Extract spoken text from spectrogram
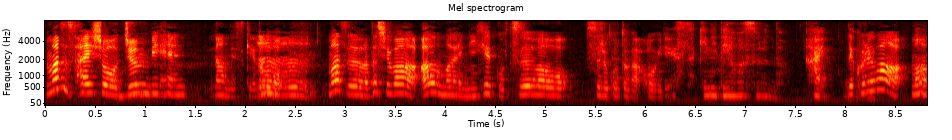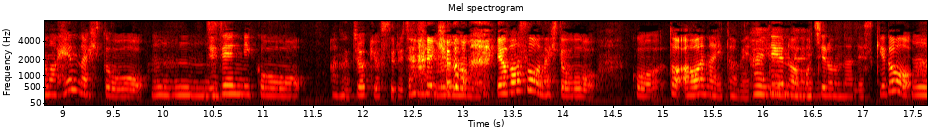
まず最初準備編なんですけど、うんうん。まず私は会う前に結構通話をすることが多いです、先に電話するんだ。はい、でこれはまあまあ変な人をうんうん事前にこうあの除去するじゃないけど、うんやばそうな人をこうと会わないためっていうのはもちろんなんですけど、う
